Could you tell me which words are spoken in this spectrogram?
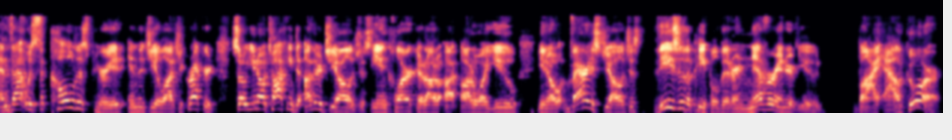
And that was the coldest period in the geologic record. So, you know, talking to other geologists, Ian Clark at Ottawa U, you know, various geologists, these are the people that are never interviewed by Al Gore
